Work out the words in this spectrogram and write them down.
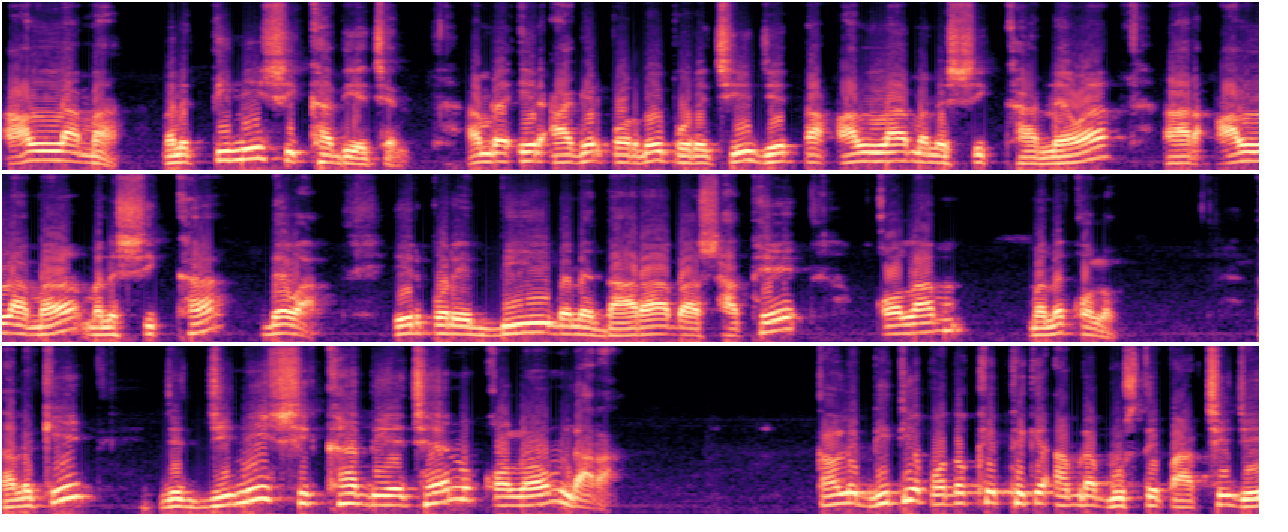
আল্লামা মানে তিনি শিক্ষা দিয়েছেন। আমরা এর আগের পর্বে পড়েছি যে তা আল্লাহ মানে শিক্ষা নেওয়া আর আল্লামা মানে শিক্ষা দেওয়া। এরপরে বি মানে দ্বারা বা সাথে, কলাম মানে কলম। তাহলে কি? যে যিনি শিক্ষা দিয়েছেন কলম দ্বারা। তাহলে দ্বিতীয় পদক্ষেপ থেকে আমরা বুঝতে পারছি যে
